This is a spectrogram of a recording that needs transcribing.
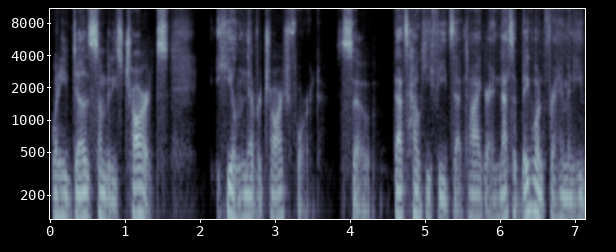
when he does somebody's charts, he'll never charge for it. So that's how he feeds that tiger. And that's a big one for him. And he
